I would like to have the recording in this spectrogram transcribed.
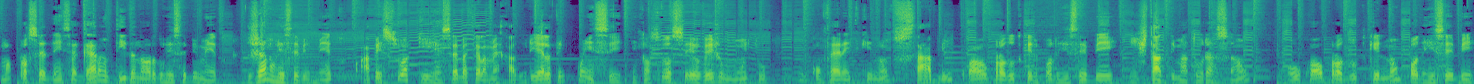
uma procedência garantida na hora do recebimento. Já no recebimento, a pessoa que recebe aquela mercadoria, ela tem que conhecer. Então, se você, eu vejo muito um conferente que não sabe qual é o produto que ele pode receber em estado de maturação ou qual é o produto que ele não pode receber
